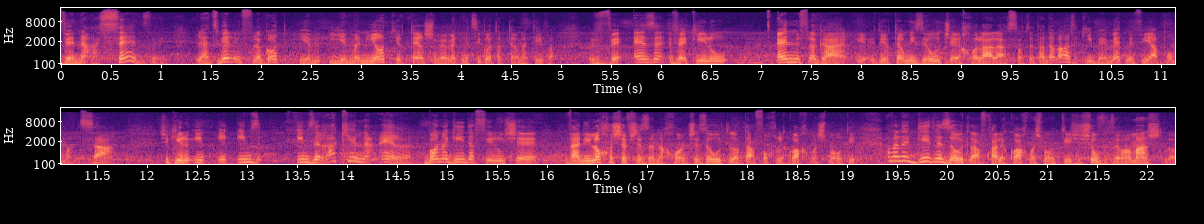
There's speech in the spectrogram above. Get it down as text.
ונעשה את זה, להצביע למפלגות ימניות יותר שבאמת מציגות אלטרנטיבה. ואיזה, וכאילו, אין מפלגה יותר מזהות שיכולה לעשות את הדבר הזה, כי היא באמת מביאה פה מצע שכאילו, אם, אם, אם, אם זה רק ינער, בוא נגיד אפילו ש... ואני לא חושב שזה נכון שזהות לא תהפוך לכוח משמעותי, אבל נגיד וזהות לא הפכה לכוח משמעותי, ששוב, זה ממש לא,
